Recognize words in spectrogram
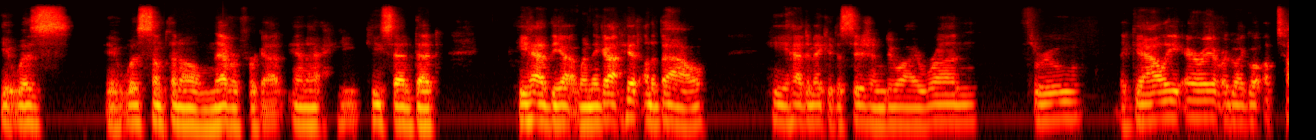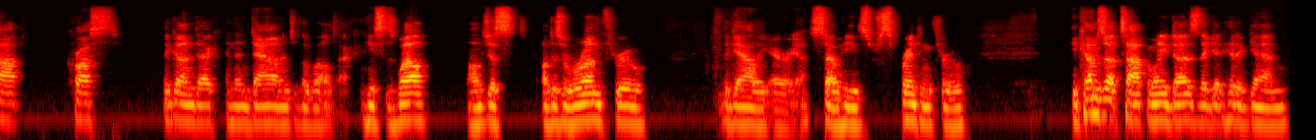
it was it was something I'll never forget. And I, he he said that he had the uh, when they got hit on the bow, he had to make a decision: do I run through the galley area or do I go up top, cross the gun deck, and then down into the well deck? And he says, well, I'll just I'll just run through the galley area. So he's sprinting through. He comes up top, and when he does, they get hit again.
